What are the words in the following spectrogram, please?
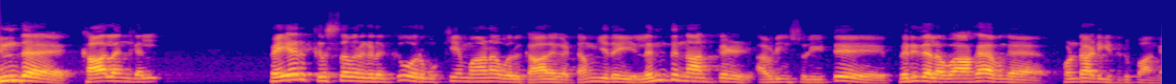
இந்த காலங்கள் பெயர் கிறிஸ்தவர்களுக்கு ஒரு முக்கியமான ஒரு காலகட்டம். இதை லெந்து நாட்கள் அப்படின்னு சொல்லிட்டு பெரிதளவாக அவங்க கொண்டாடிக்கிட்டு இருப்பாங்க.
